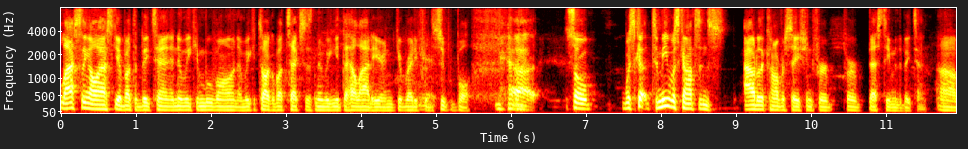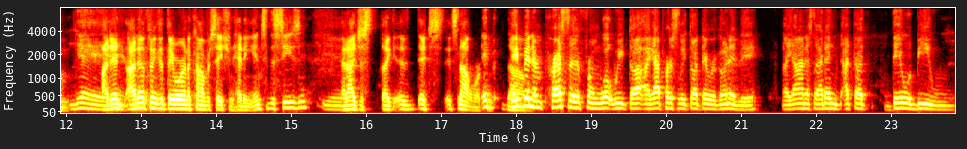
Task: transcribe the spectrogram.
Last thing I'll ask you about the Big Ten, and then we can move on, and we can talk about Texas, and then we can get the hell out of here and get ready for yeah. the Super Bowl. Uh, so, to me, Wisconsin's out of the conversation for for best team in the Big Ten. Um, yeah, I didn't I didn't think that they were in a conversation heading into the season, yeah. and I just like it, it's it's not working. It, they've um, been impressive from what we thought. Like I personally thought they were going to be. Like honestly, I didn't. I thought they would be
